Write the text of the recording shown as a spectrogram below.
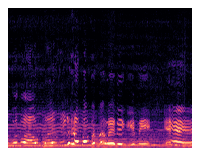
aku tuh apa sih? Kenapa aku sampai di gini? Aku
